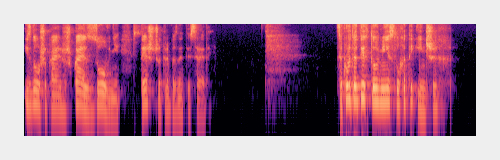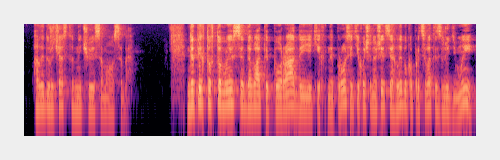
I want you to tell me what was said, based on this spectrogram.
І знову шукає, шукає ззовні те, що треба знайти всередині. Це круто для тих, хто вміє слухати інших, але дуже часто не чує самого себе. Для тих, хто втомився давати поради, яких не просять, і хоче навчитися глибоко працювати з людьми,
